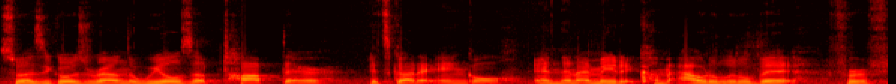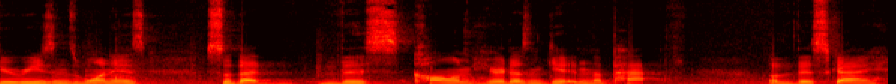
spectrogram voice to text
so as it goes around the wheels up top there, it's got an angle. And then I made it come out a little bit for a few reasons. One is so that this column here doesn't get in the path of this guy.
